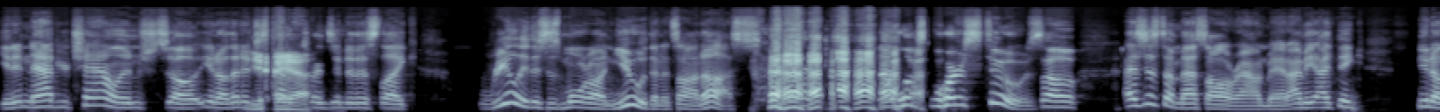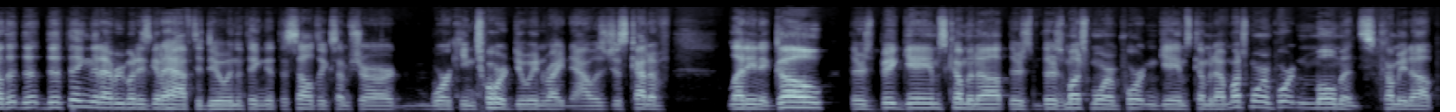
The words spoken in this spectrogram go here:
you didn't have your challenge, so you know that it just Yeah, kind yeah. of turns into this like, really, this is more on you than it's on us. That- that looks worse too. So it's just a mess all around, man. I mean, I think you know the, the the thing that everybody's going to have to do, and the thing that the Celtics, I'm sure, are working toward doing right now is just kind of letting it go. There's big games coming up. There's there's much more important games coming up, much more important moments coming up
